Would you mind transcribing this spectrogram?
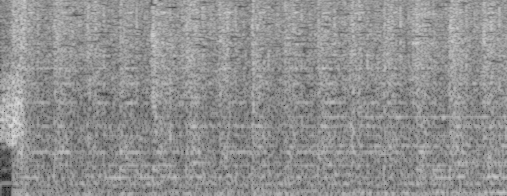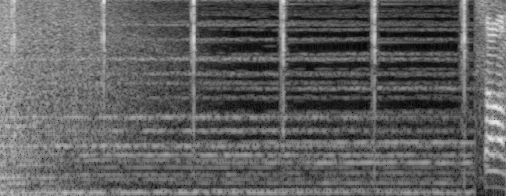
Salam,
